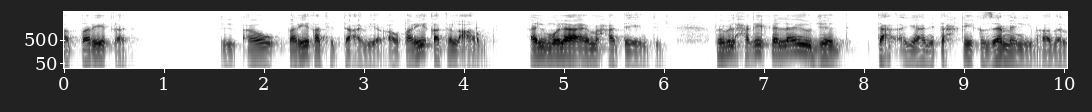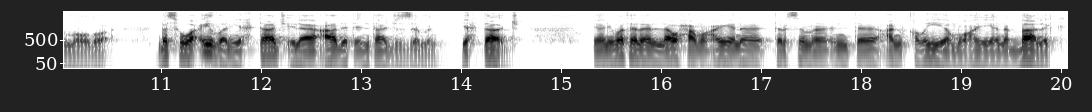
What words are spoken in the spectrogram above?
الطريقة أو طريقة التعبير أو طريقة العرض الملائمة حتى ينتج. فبالحقيقة لا يوجد يعني تحقيق زمني بهذا الموضوع. بس هو أيضا يحتاج إلى إعادة إنتاج الزمن. يحتاج. يعني مثلا لوحة معينة ترسمها أنت عن قضية معينة ببالك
